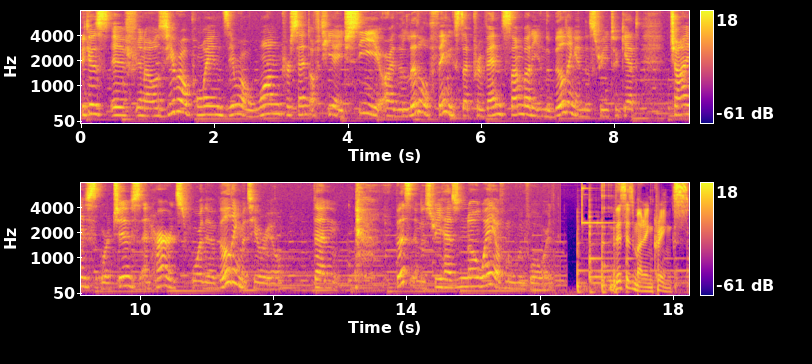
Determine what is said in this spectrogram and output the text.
Because if, you know, 0.01% of THC are the little things that prevent somebody in the building industry to get shives or shives and hurds for their building material, then this industry has no way of moving forward. This is Maren Krings.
